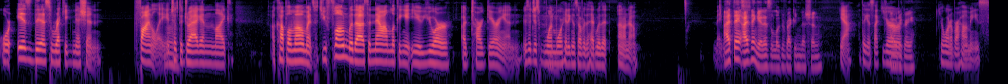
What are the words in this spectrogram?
Or is this recognition?" Finally, it Mm. took the dragon like a couple of moments, but you've flown with us, and now I'm looking at you. You're a Targaryen. Is it just one more hitting us over the head with it? I don't know. Maybe I think. I think it is a look of recognition. yeah, I think it's like you're. I would agree. you're one of our homies.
